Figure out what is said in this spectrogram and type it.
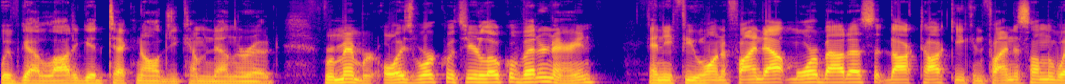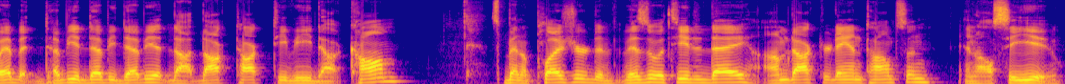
We've got a lot of good technology coming down the road. Remember, always work with your local veterinarian. And if you want to find out more about us at Doc Talk, you can find us on the web at www.doctalktv.com. It's been a pleasure to visit with you today. I'm Dr. Dan Thomson, and I'll see you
